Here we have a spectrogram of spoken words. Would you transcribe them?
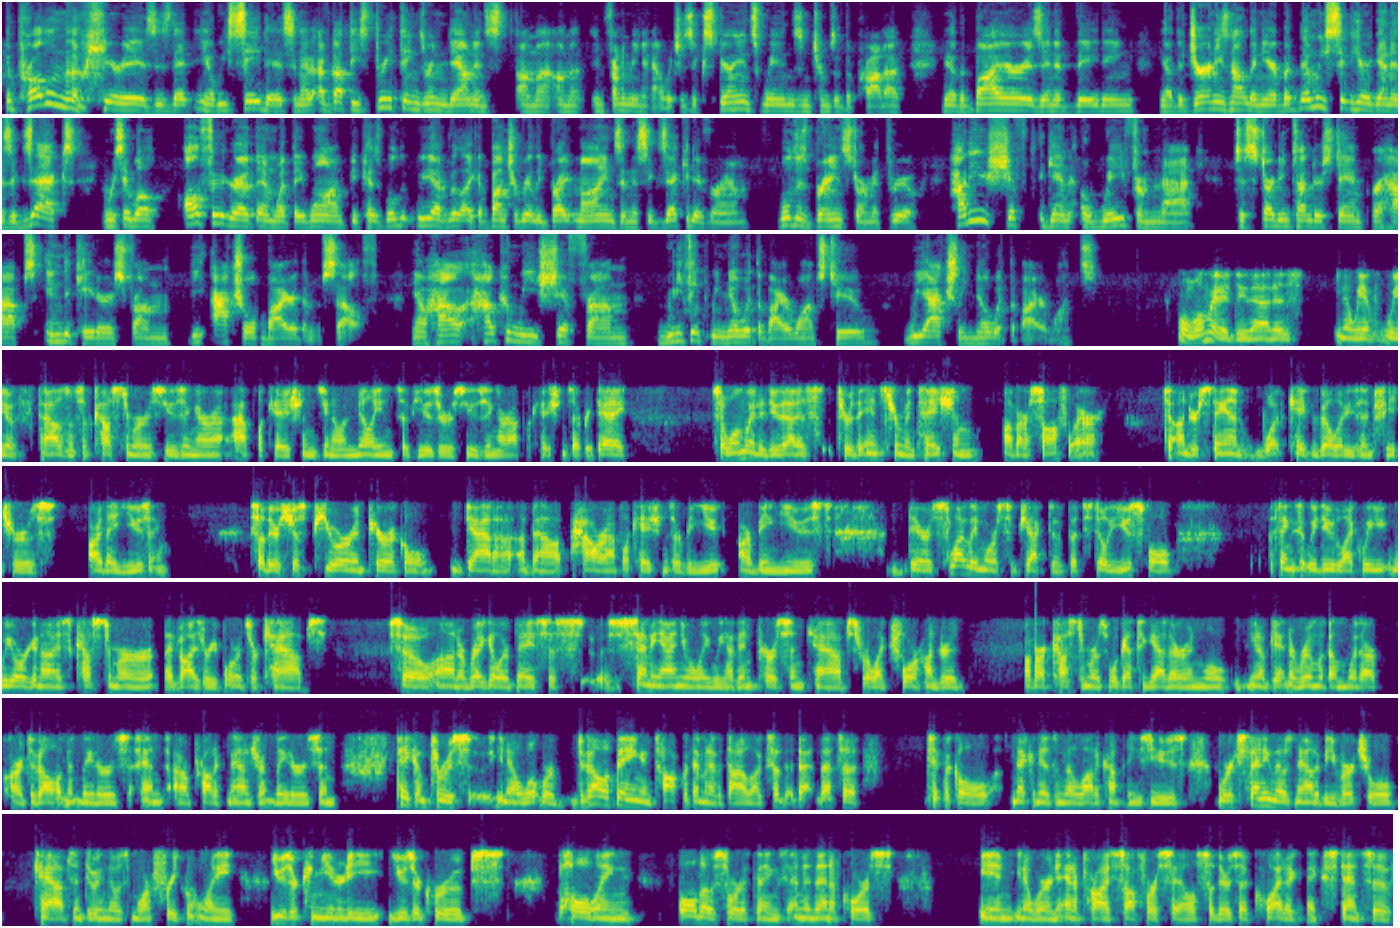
The problem though here is is that you know we say this, and I've got these three things written down in on my, on my, in front of me now, which is experience wins in terms of the product. You know, the buyer is innovating. You know, the journey's not linear. But then we sit here again as execs, and we say, well, I'll figure out then what they want because we'll, we have like a bunch of really bright minds in this executive room we'll just brainstorm it through. How do you shift again away from that to starting to understand perhaps indicators from the actual buyer themselves? You know, how how can we shift from we think we know what the buyer wants to we actually know what the buyer wants? Well, one way to do that is you know we have we have thousands of customers using our applications you know and millions of users using our applications every day so one way to do that is through the instrumentation of our software to understand what capabilities and features are they using. So there's just pure empirical data about how our applications are, be, are being used. There's slightly more subjective but still useful things that we do, like we, we organize customer advisory boards or CABs. So on a regular basis, semi-annually, we have in-person CABs for like 400 of our customers. We'll get together and we'll, you know, get in a room with them with our our development leaders and our product management leaders and take them through, you know, what we're developing and talk with them and have a dialogue. So that, that that's a typical mechanism that a lot of companies use. We're extending those now to be virtual cabs and doing those more frequently. User community, user groups, polling, all those sort of things. And then, of course, in you know we're in enterprise software sales, so there's a quite an extensive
